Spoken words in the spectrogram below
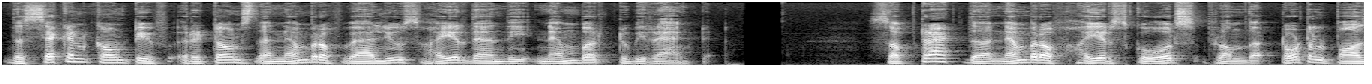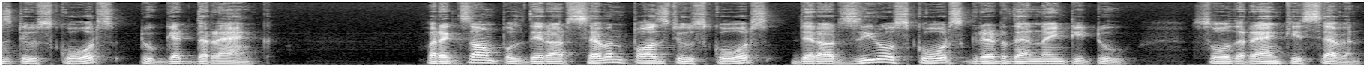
The second COUNTIF returns the number of values higher than the number to be ranked. Subtract the number of higher scores from the total positive scores to get the rank. For example, there are 7 positive scores, there are 0 scores greater than 92, so the rank is 7.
